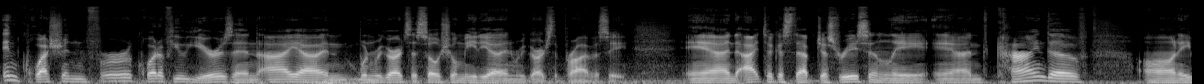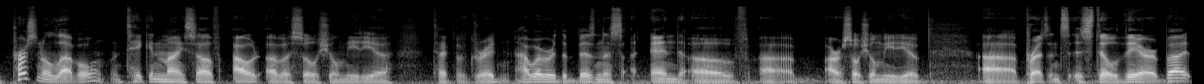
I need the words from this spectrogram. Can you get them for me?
in question for quite a few years, and I, uh, in, in regards to social media, in regards to privacy. And I took a step just recently and kind of on a personal level, taking myself out of a social media type of grid. However, the business end of uh, our social media uh, presence is still there. But,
